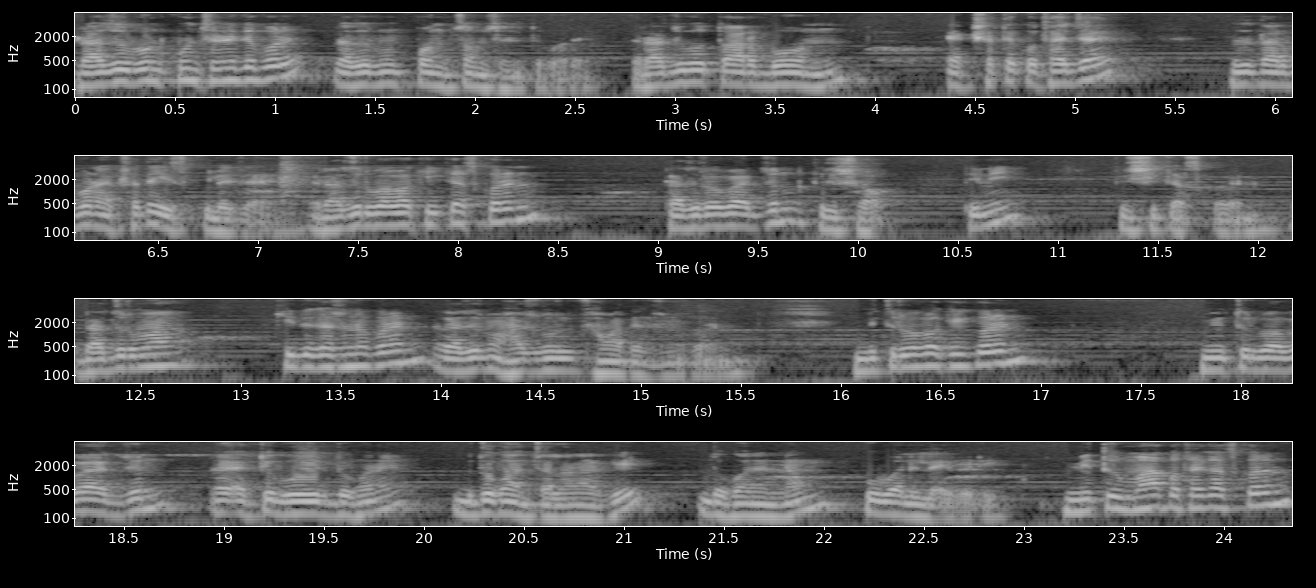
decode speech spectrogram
রাজুর বোন কোন শ্রেণীতে পড়ে? রাজুর বোন পঞ্চম শ্রেণীতে পড়ে। রাজু ও তার বোন একসাথে কোথায় যায়? তার বোন একসাথে স্কুলে যায়। রাজুর বাবা কী কাজ করেন? রাজুর বাবা একজন কৃষক। তিনি কৃষিকাজ করেন। রাজুর মা কী দেখাশোনা করেন? রাজুর মা হাঁস মুরগি খামার দেখাশোনা করেন। মিতুর বাবা কী করেন? মিতুর বাবা একজন, একটি বইয়ের দোকানে দোকান চালান আর কি। দোকানের নাম পুবালি লাইব্রেরি। মিতুর মা কোথায় কাজ করেন?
